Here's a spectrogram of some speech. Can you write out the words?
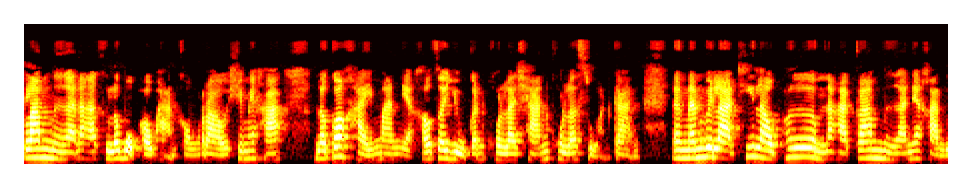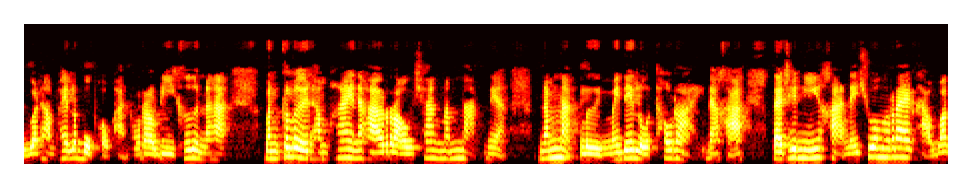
กล้ามเนื้อนะคะคือระบบเผาผลาญของเราใช่ไหมคะ แล้วก็ไขมันเนี่ยเขาจะอยู่กันคนละชั้นคนละส่วนกัน ดังนั้นเวลาที่เราเพิ่มนะคะ กล้ามเนื้อเนี่ยค่ะหรือว่าทำให้ระบบเผาผลาญของเราดีขึ้นนะคะมันก็เลยทำให้นะคะ เราชั่งน้ำหนักเนี่ยน้ำหนักเลยไม่ได้ลดเท่าไหร่นะคะ แต่ทีนี้ค่ะในช่วงแรกถามว่า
